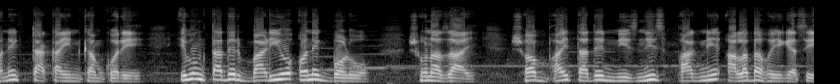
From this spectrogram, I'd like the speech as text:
অনেক টাকা ইনকাম করে এবং তাদের বাড়িও অনেক বড়। শোনা যায়, সব ভাই তাদের নিজ নিজ ভাগ নিয়ে আলাদা হয়ে গেছে।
